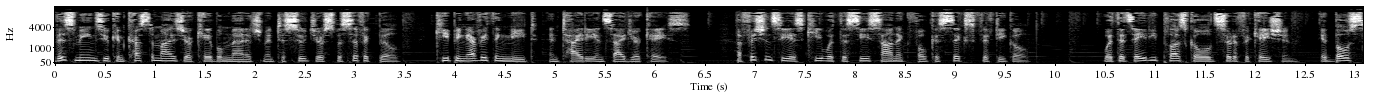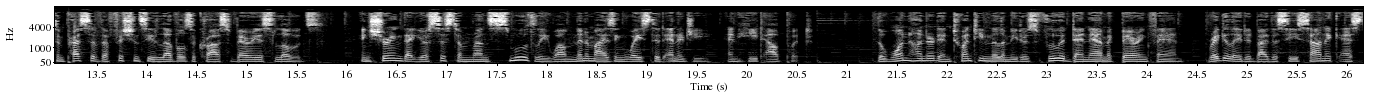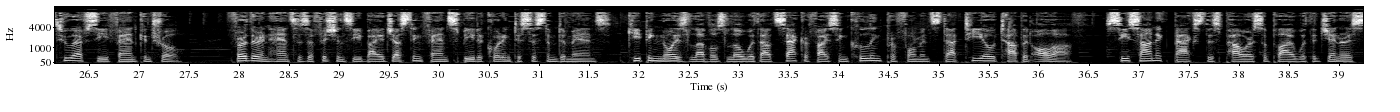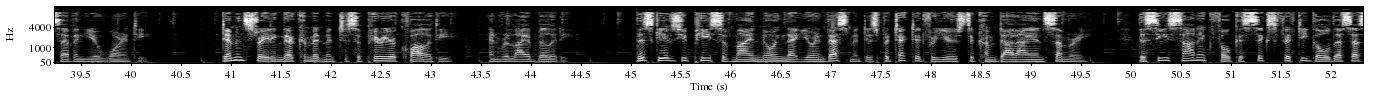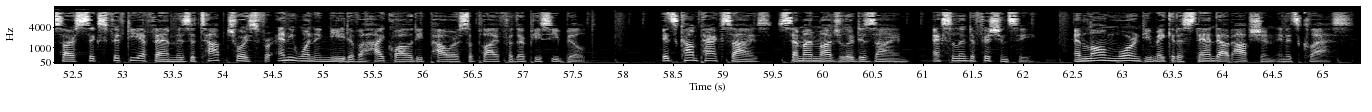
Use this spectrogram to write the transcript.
This means you can customize your cable management to suit your specific build, keeping everything neat and tidy inside your case. Efficiency is key with the Seasonic Focus 650 Gold. With its 80 plus gold certification, it boasts impressive efficiency levels across various loads, ensuring that your system runs smoothly while minimizing wasted energy and heat output. The 120mm fluid dynamic bearing fan, regulated by the Seasonic S2FC fan control, further enhances efficiency by adjusting fan speed according to system demands, keeping noise levels low without sacrificing cooling performance. To top it all off, Seasonic backs this power supply with a generous 7 year warranty demonstrating their commitment to superior quality and reliability. This gives you peace of mind knowing that your investment is protected for years to come. In summary, the Seasonic Focus 650 Gold SSR 650 FM is a top choice for anyone in need of a high quality power supply for their PC build. Its compact size, semi modular design, excellent efficiency, and long warranty make it a standout option in its class.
